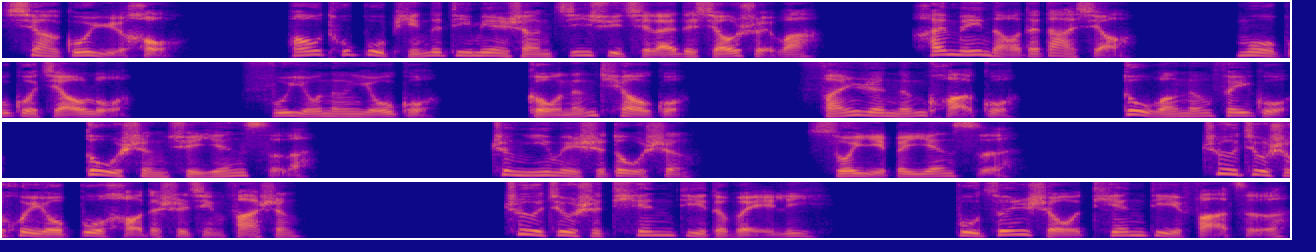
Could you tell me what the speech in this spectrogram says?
下过雨后，凹凸不平的地面上积蓄起来的小水洼，还没脑袋大小，没不过角落。蜉蝣能游过，狗能跳过，凡人能跨过，斗王能飞过，斗圣却淹死了。正因为是斗圣，所以被淹死。这就是会有不好的事情发生。这就是天地的伟力。不遵守天地法则，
